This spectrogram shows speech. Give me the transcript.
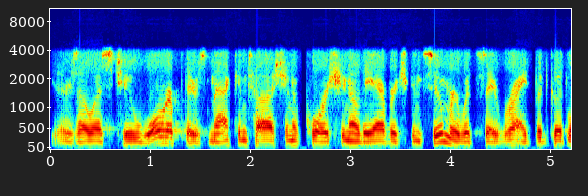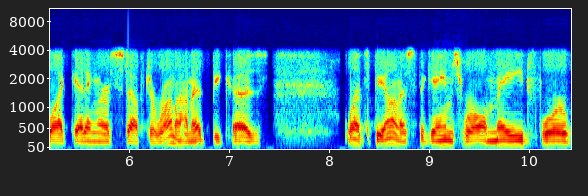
There's OS2 Warp, there's Macintosh, and of course, you know, the average consumer would say, right, but good luck getting our stuff to run on it because, let's be honest, the games were all made for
